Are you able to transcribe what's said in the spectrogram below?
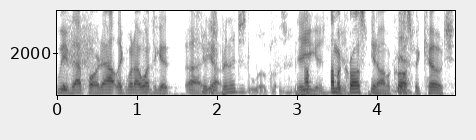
leave that part out. Like when I went to get, uh, Here, you just know, bring that just a little closer. Yeah, I'm, you good. I'm a you good. cross, you know, I'm a Yeah. CrossFit coach.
